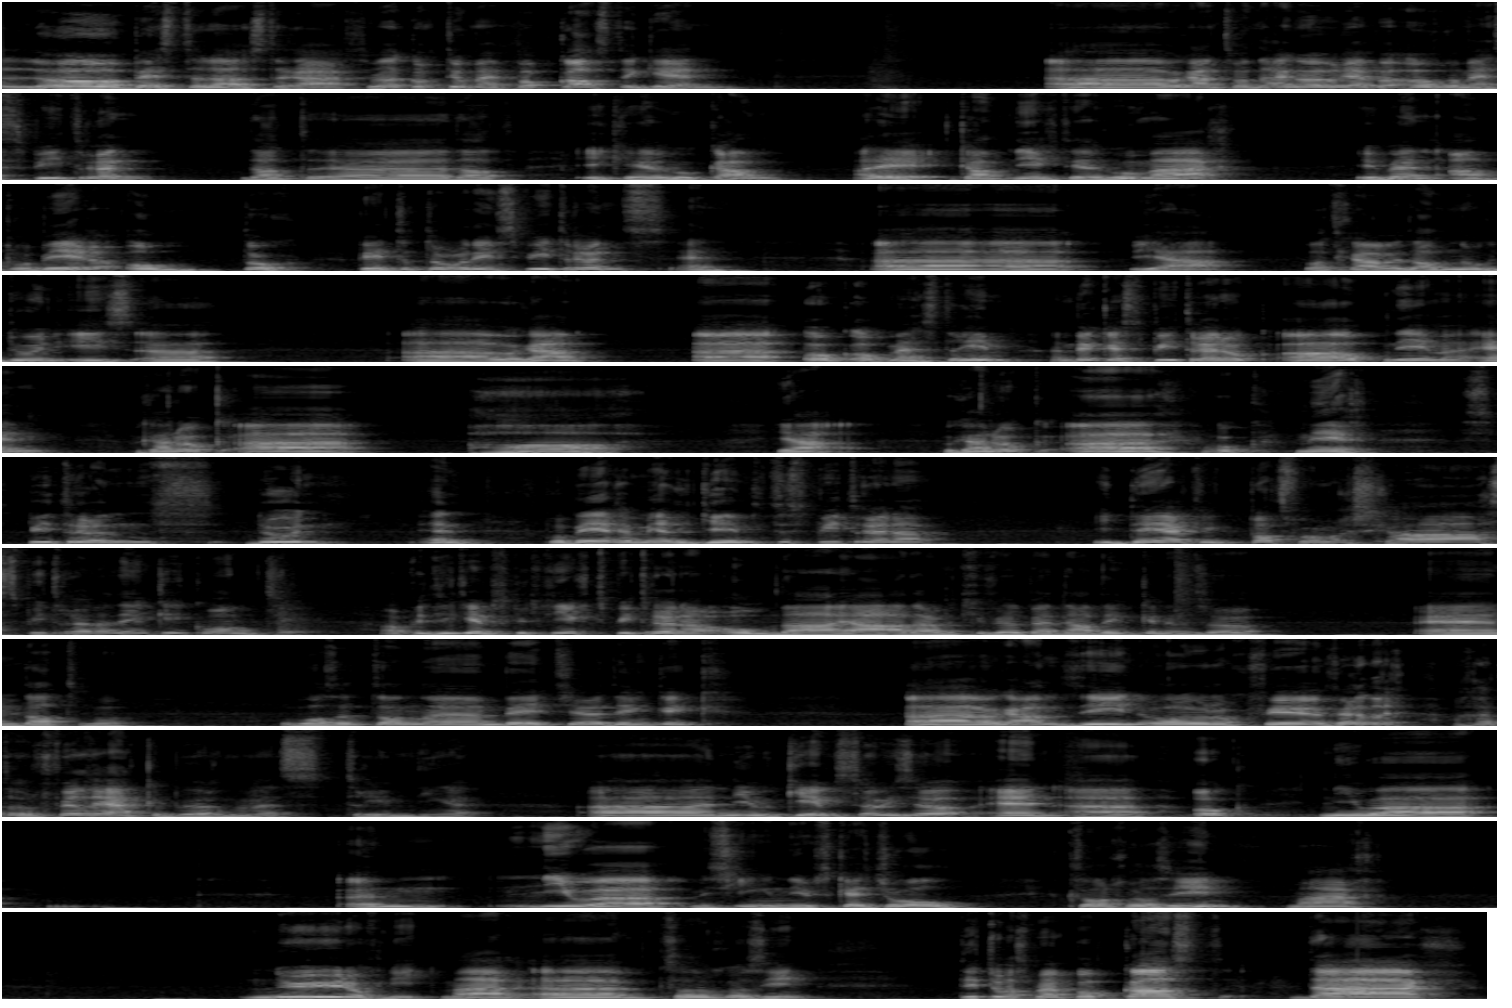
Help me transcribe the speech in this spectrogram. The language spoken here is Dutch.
Hallo beste luisteraars, welkom to mijn podcast again. Eh, we gaan het vandaag over hebben, over mijn speedrun. Dat, eh, dat ik heel goed kan. Allee, ik kan het niet echt heel goed, maar ik ben aan het proberen om toch beter te worden in speedruns. En eh, ja, wat gaan we dan nog doen is, we gaan eh, ook op mijn stream een beetje speedrun ook eh, opnemen. En we gaan ook, eh, oh, ja, we gaan ook, ook meer speedruns doen. En proberen meer games te speedrunnen. Ik denk dat ik platformers ga speedrunnen, denk ik. Want op die games kun je niet echt speedrunnen, omdat ja, daar moet je veel bij nadenken en zo. En dat wa- was het dan eh, een beetje, denk ik. Eh, we gaan zien wat we nog veel verder. Wat gaat er nog verder eigenlijk gebeuren met streamdingen? Eh nieuwe games sowieso. En ook nieuwe. Een nieuwe. Misschien een nieuw schedule. Ik zal nog wel zien. Maar. Nu nog niet. Maar ik zal nog wel zien. Dit was mijn podcast. Dag.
